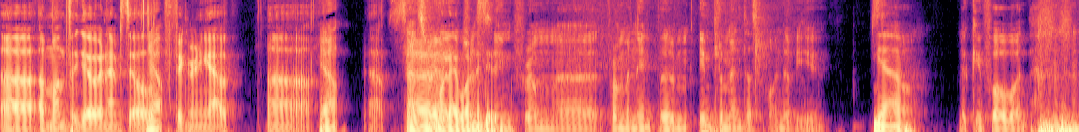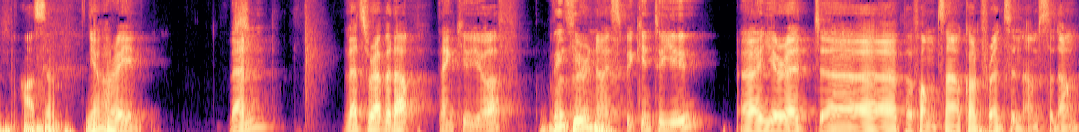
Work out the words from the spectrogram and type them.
uh, a month ago, and I'm still Yeah. figuring out. Uh, yeah, Sounds Uh, really what I wanna do. from uh, from an impl- implementer's point of view. yeah, So, looking forward. awesome. yeah. Great. Then let's wrap it up. Thank you, Yoav. It Thank you. Very nice speaking to you uh, here at uh, Performance Now conference in Amsterdam.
